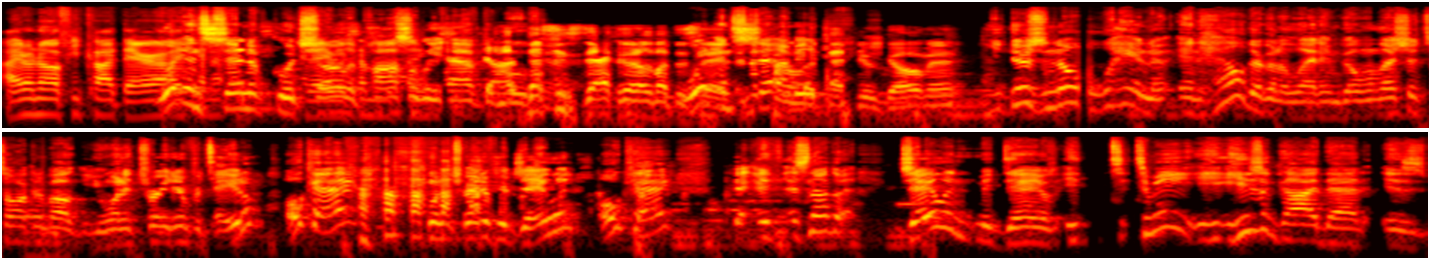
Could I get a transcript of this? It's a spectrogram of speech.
I don't know if he caught there. What incentive would Charlotte possibly have to move? That's exactly what I was about to what say. Ince- I mean, let that dude go, man. There's no way in, in hell they're going to let him go unless you're talking about you want to trade him for Tatum. Okay, you want to trade him for Jaylen? Okay, it, it's not going. to Jalen McDaniels. It, t- to me, he's a guy that is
